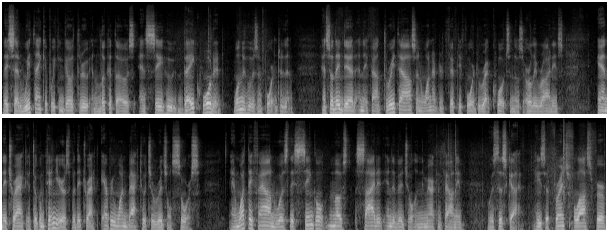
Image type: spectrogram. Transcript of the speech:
They said, we think if we can go through and look at those and see who they quoted We'll know who was important to them. And so they did, and they found 3,154 direct quotes in those early writings. And they tracked, it took them 10 years, but they tracked everyone back to its original source. And what they found was the single most cited individual in the American founding was this guy. He's a French philosopher,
